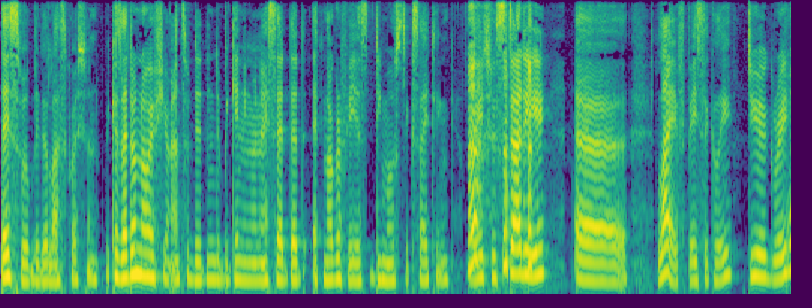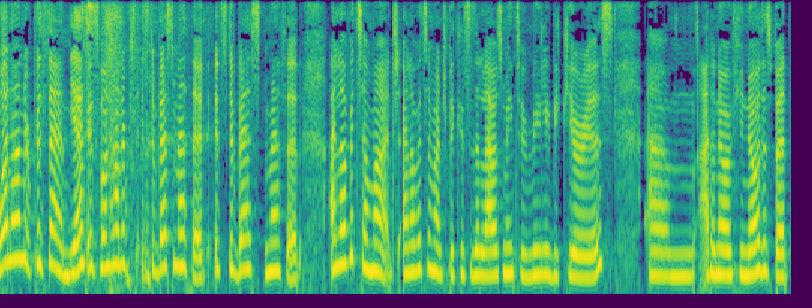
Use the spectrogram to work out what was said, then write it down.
this will be the last question because I don't know if you answered it in the beginning when I said that ethnography is the most exciting way to study uh, life, basically. Do you agree? 100%. Yes? It's 100%. It's the best method. It's the best method. I love it so much. I love it so much because it allows me to really be curious. Um, I don't know if you know this, but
